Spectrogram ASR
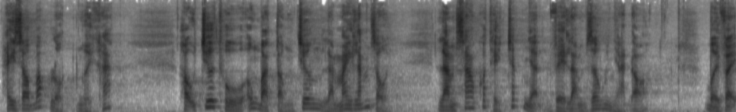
Hay do bóc lột người khác. Hậu chưa thù ông bà Tổng Trương là may lắm rồi, Làm sao có thể chấp nhận về làm dâu nhà đó. Bởi vậy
